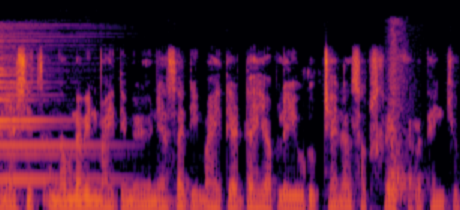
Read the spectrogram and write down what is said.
आणि अशीच नवनवीन माहिती मिळविण्यासाठी माहिती अड्डा ही आपलं यूट्यूब चॅनल सबस्क्राईब करा. Thank you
